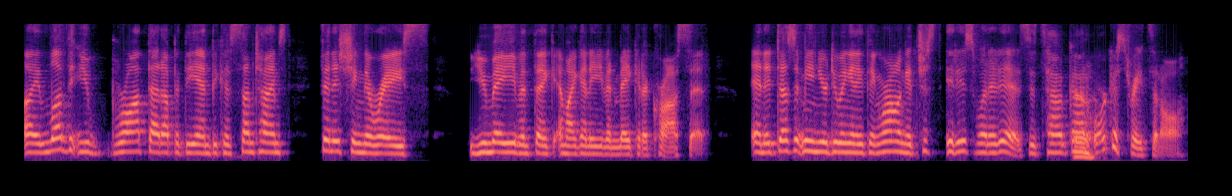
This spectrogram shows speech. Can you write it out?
I love that you brought that up at the end because sometimes finishing the race, you may even think, am I going to even make it across it? And it doesn't mean you're doing anything wrong. It just, it is what it is. It's how God yeah. orchestrates it all.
